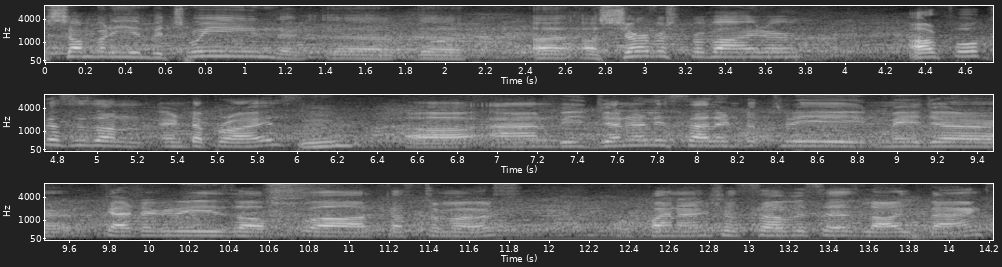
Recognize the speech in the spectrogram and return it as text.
somebody in between? The, the, a, a, service provider? Our focus is on enterprise, mm-hmm. uh, and we generally sell into three major categories of uh, customers: financial services, large banks.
